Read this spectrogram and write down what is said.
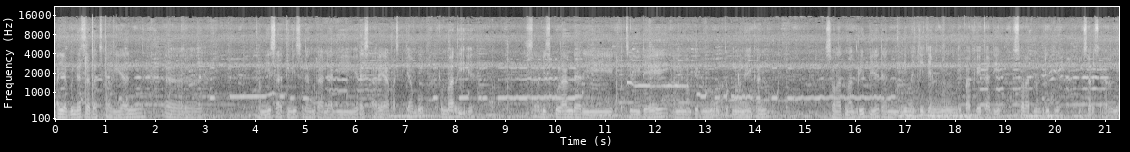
Ayah bunda sahabat sekalian eh, Kami saat ini sedang berada di rest area Pasir Jambu Kembali ya. Sehabis pulang dari Ciwidey Kami mampir dulu untuk menunaikan Sholat maghrib ya Dan ini masjid yang dipakai tadi Sholat maghrib ya Besar sekali.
